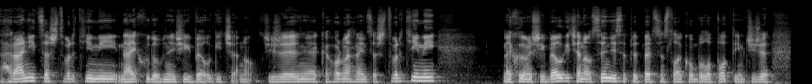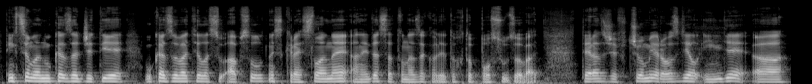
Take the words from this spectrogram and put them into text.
hranica štvrtiny najchudobnejších Belgičanov. Čiže nejaká horná hranica štvrtiny najchudobnejších Belgičanov, 75% Slovákov bolo pod tým. Čiže tým chcem len ukázať, že tie ukazovatele sú absolútne skreslené a nedá sa to na základe tohto posudzovať. Teraz, že v čom je rozdiel inde, uh,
